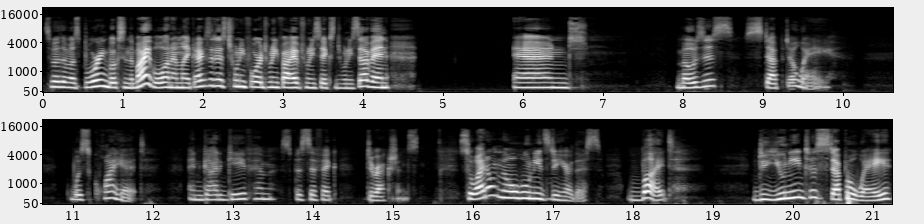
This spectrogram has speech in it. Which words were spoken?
some of the most boring books in the Bible. And I'm like, Exodus 24, 25, 26, and 27. And Moses stepped away, was quiet, and God gave him specific directions. So I don't know who needs to hear this, but do you need to step away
